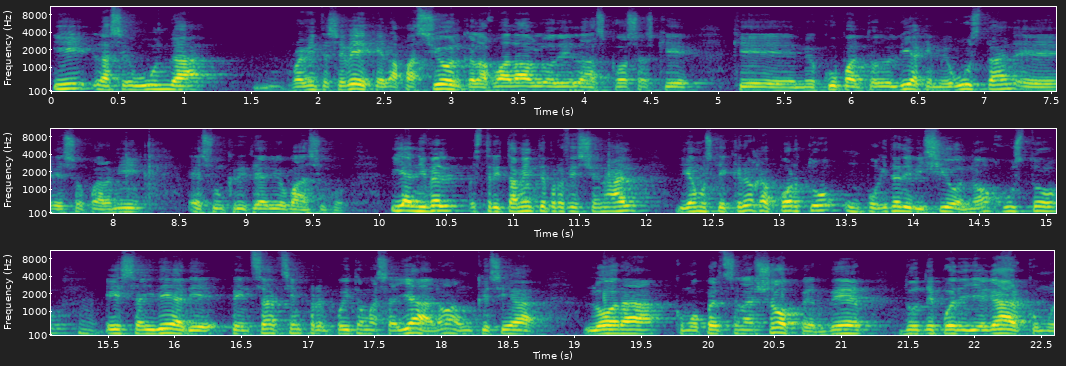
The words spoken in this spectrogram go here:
y la segunda, probablemente se ve que la pasión con la cual hablo de las cosas que, que me ocupan todo el día, que me gustan, eh, eso para mí es un criterio básico. Y a nivel estrictamente profesional, digamos que creo que aporto un poquito de visión, ¿no? Justo esa idea de pensar siempre un poquito más allá, ¿no? Aunque sea Lora como personal shopper, ver dónde puede llegar como,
